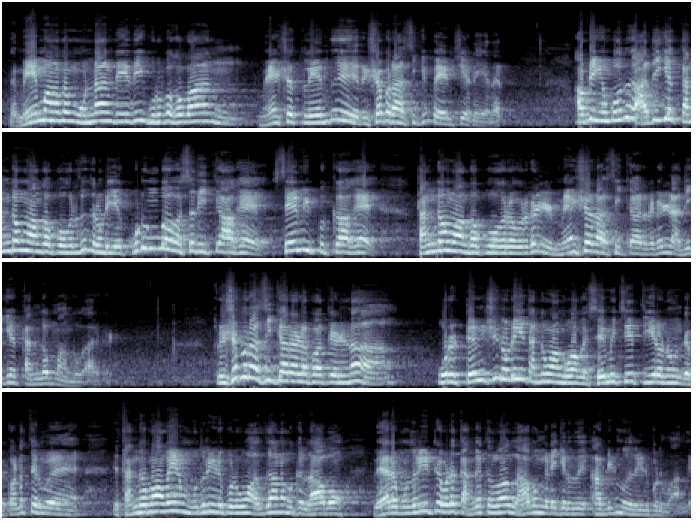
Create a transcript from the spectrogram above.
இந்த மே மாதம் ஒன்றாந்தேதி குரு பகவான் மேஷத்துலேருந்து ரிஷபராசிக்கு பயிற்சி அடைகிறார். அப்படிங்கும்போது அதிக தங்கம் வாங்க போகிறது தன்னுடைய குடும்ப வசதிக்காக சேமிப்புக்காக தங்கம் வாங்க போகிறவர்கள் மேஷ ராசிக்காரர்கள் அதிக தங்கம் வாங்குவார்கள். ரிஷபராசிக்காரர்களை பார்த்தீங்கன்னா ஒரு டென்ஷனோடையே தங்கம் வாங்குவாங்க. சேமிச்சே தீரணும். இந்த பணத்தை நம்ம தங்கமாகவே நம்ம முதலீடு பண்ணுவோம். அதுதான் நமக்கு லாபம். வேறு முதலீட்டை விட தங்கத்தில் தான் லாபம் கிடைக்கிறது அப்படின்னு முதலீடு பண்ணுவாங்க.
